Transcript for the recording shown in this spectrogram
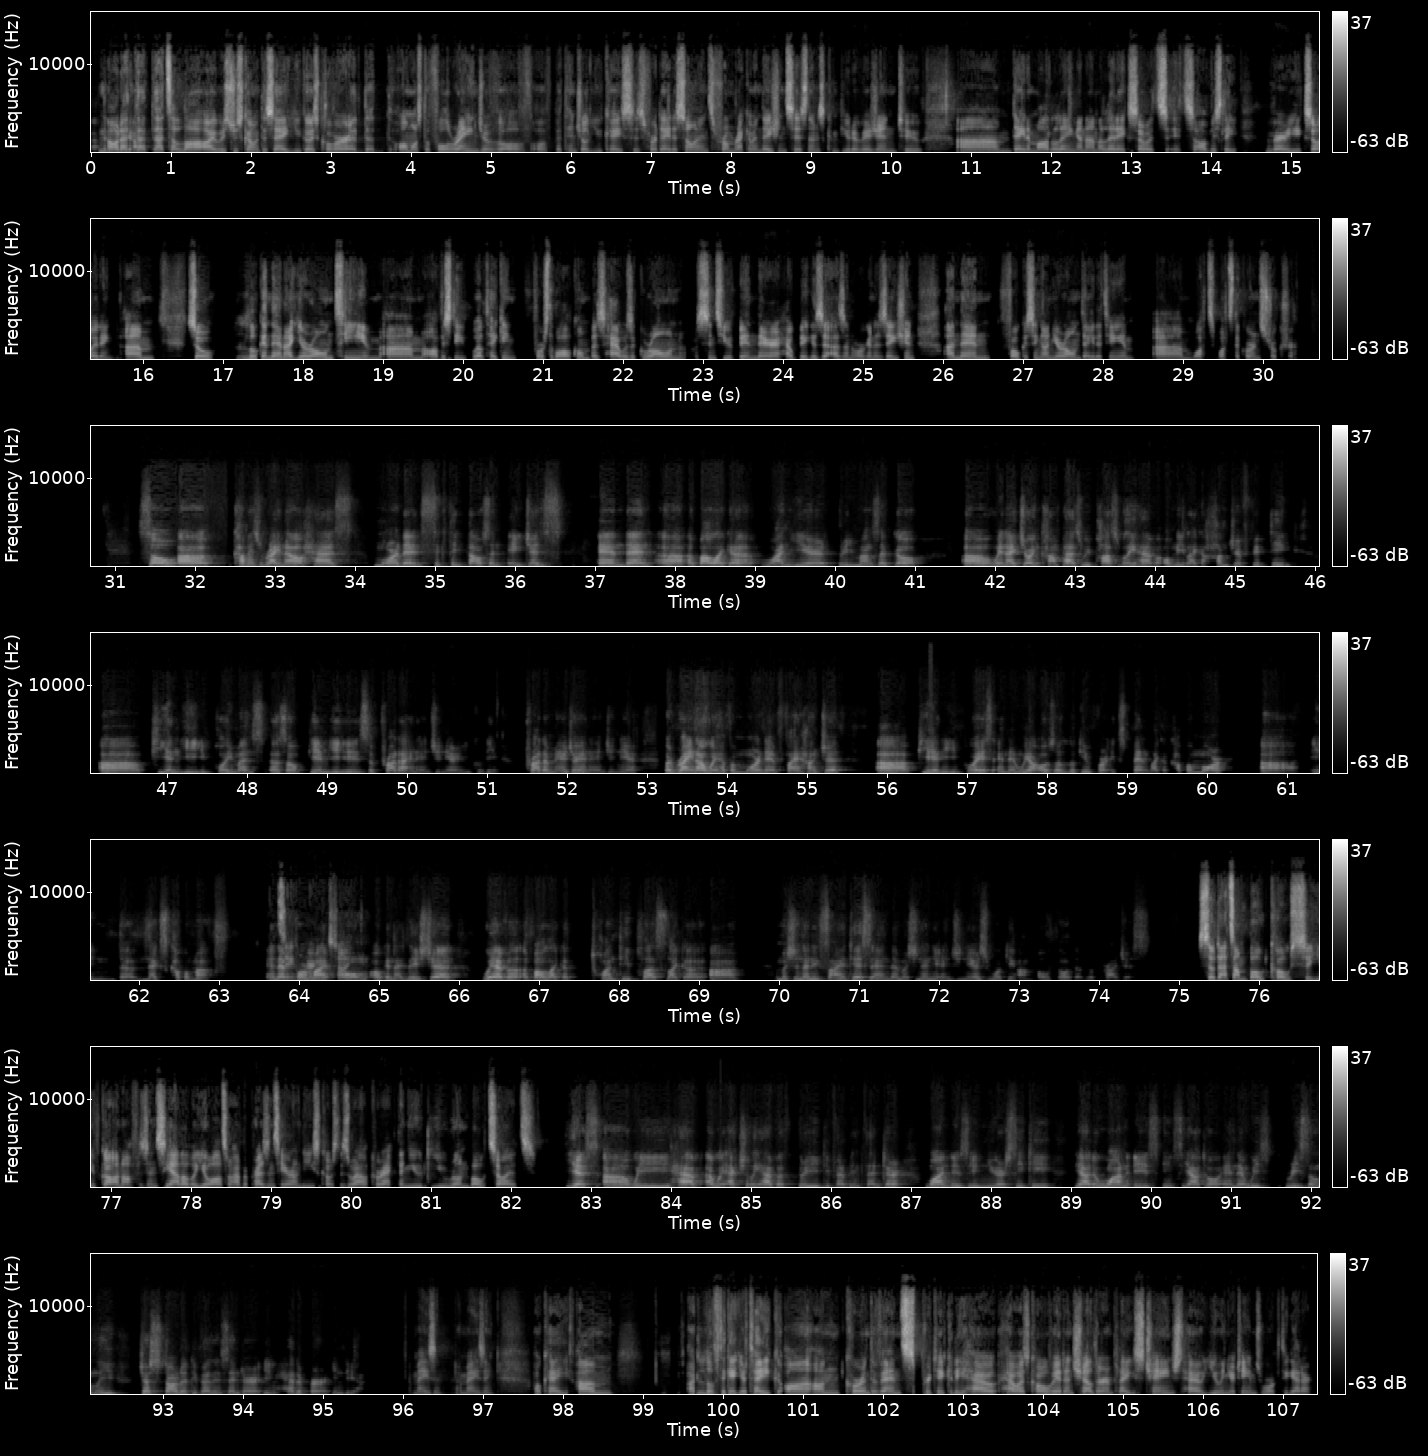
no, that, yeah. that that's a lot. I was just going to say you guys cover the almost the full range of, of, of potential use cases for data science, from recommendation systems, computer vision to um, data modeling and analytics. So it's it's obviously very exciting. Um, so looking then at your own team, um, obviously, well, taking first of all Compass, how has it grown since you've been there? How big is it as an organization? And then focusing on your own data team um, what's what's the current structure? So uh, Compass right now has more than sixty thousand agents, and then uh, about like a one year, three months ago, uh, when I joined Compass, we possibly have only like 150 uh, P&E employments. Uh, so P&E is a product and engineering, including product manager and engineer. But right now we have more than 500 uh, PNE employees, and then we are also looking for expand like a couple more uh, in the next couple months. And then for my exciting. own organization, we have about like a 20 plus like a uh, machine learning scientists and then machine learning engineers working on all both of the projects. So that's on both coasts. So you've got an office in Seattle, but you also have a presence here on the East Coast as well, correct? And you you run both sides. Yes, uh, we have. Uh, we actually have a three development center. One is in New York City. The other one is in Seattle. And then we recently just started a development center in Hyderabad, India. Amazing, amazing. Okay. Um, I'd love to get your take on, on current events, particularly how, how has COVID and shelter in place changed how you and your teams work together?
